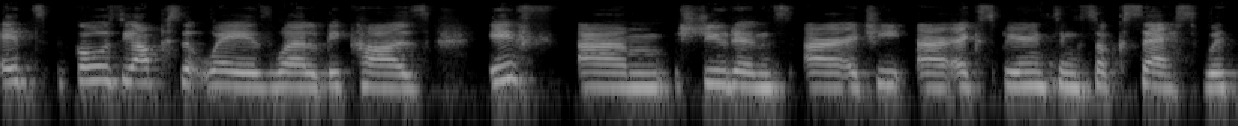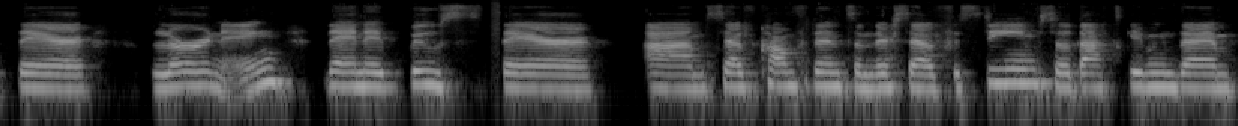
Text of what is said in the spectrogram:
it goes the opposite way as well because if um, students are, achieve, are experiencing success with their learning then it boosts their um, self-confidence and their self-esteem. So that's giving them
